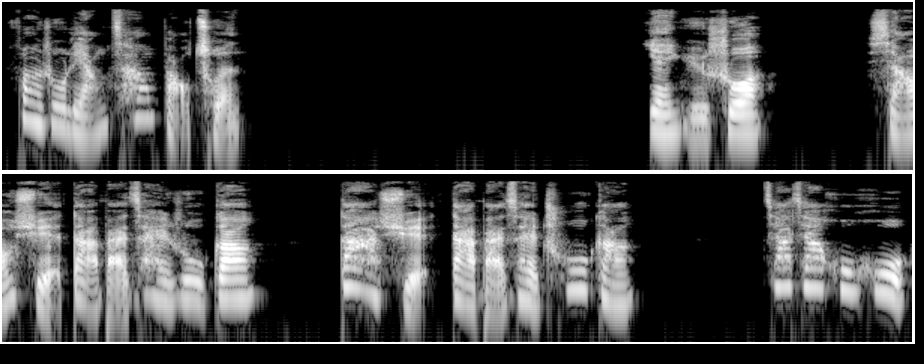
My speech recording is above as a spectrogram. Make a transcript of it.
放入粮仓保存。谚语说：“小雪大白菜入缸，大雪大白菜出缸。”家家户户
